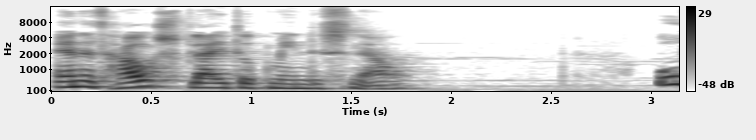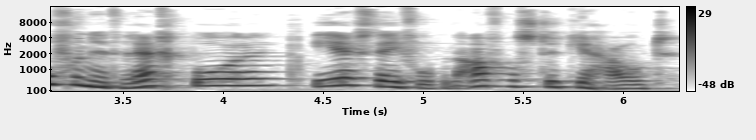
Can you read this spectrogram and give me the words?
en het hout splijt ook minder snel. Oefen het rechtboren eerst even op een afvalstukje hout.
